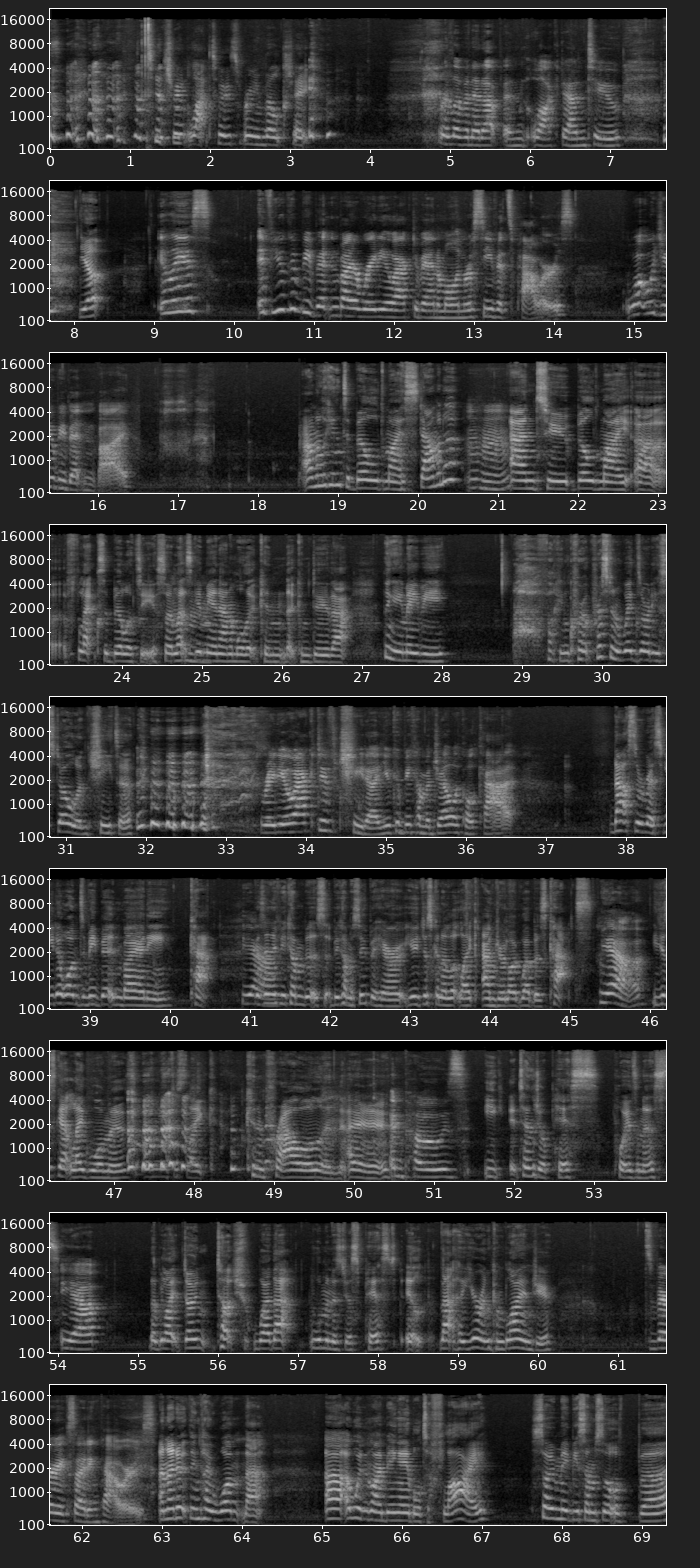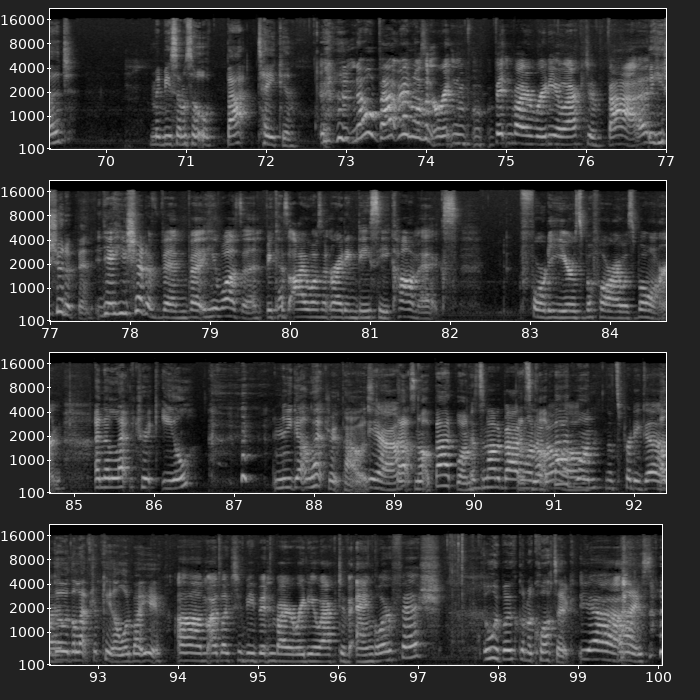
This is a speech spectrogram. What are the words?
to drink lactose free milkshake. We're living it up in lockdown too. Yep. Elise, if you could be bitten by a radioactive animal and receive its powers, what would you be bitten by? I'm looking to build my stamina Mm-hmm. and to build my uh, flexibility. So let's give me an animal that can that can do that. Thinking maybe, oh, fucking Kristen Wiig's already stolen cheetah. Radioactive cheetah. You could become a jellicle cat. That's the risk. You don't want to be bitten by any cat. Because then if you become become a superhero, you're just gonna look like Andrew Lloyd Webber's cats. yeah. You just get leg warmers and you just like can prowl and I don't know. And pose. You, it turns your piss poisonous. Yeah. They'll be like, "Don't touch where that woman has just pissed. It that her urine can blind you." It's very exciting powers. And I don't think I want that. Uh, I wouldn't mind being able to fly. So maybe some sort of bird. Maybe some sort of bat taken. no, Batman wasn't written bitten by a radioactive bat. But he should have been. Yeah, he should have been, but he wasn't because I wasn't writing DC comics 40 years before I was born. An electric eel. and then you get electric powers. Yeah. That's not a bad one. It's not a bad That's one not a bad all. one. That's pretty good. I'll go with electric eel. What about you? um, I'd like to be bitten by a radioactive anglerfish. Oh, we're both gone aquatic. Yeah. Nice.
